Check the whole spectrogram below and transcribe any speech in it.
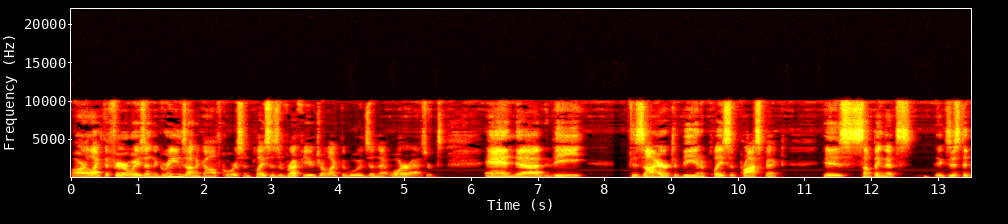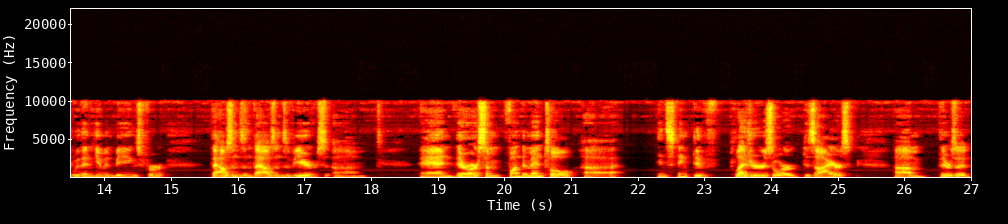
are like the fairways and the greens on a golf course, and places of refuge are like the woods and that water hazards. And uh, the desire to be in a place of prospect is something that's existed within human beings for thousands and thousands of years. Um, and there are some fundamental uh, instinctive pleasures or desires um, there's a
